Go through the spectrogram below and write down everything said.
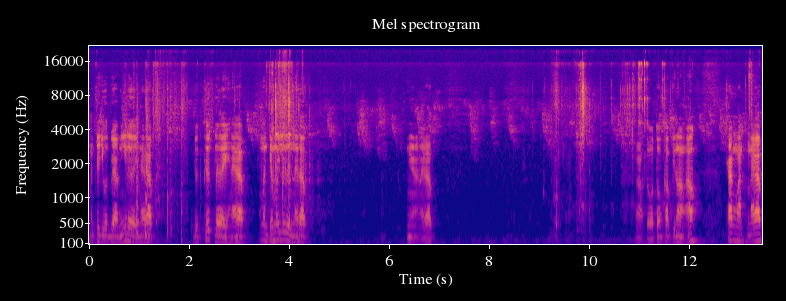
มันจะหยุดแบบนี้เลยนะครับ หยุดกึกเลยนะครับ มันจะไม่ลื่นนะครับ เนี่ยนะครับอ่าตัวโตะครับพี่น้อง เอาช่างมันนะครับ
